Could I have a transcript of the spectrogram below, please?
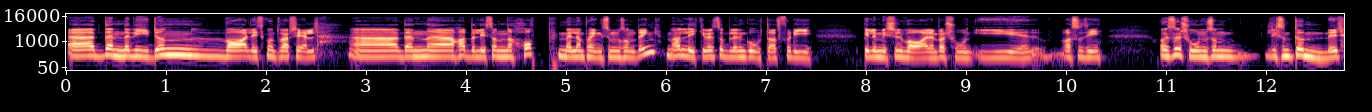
Eh, denne videoen var litt kontroversiell. Eh, den eh, hadde litt sånn hopp mellom poengsum og sånne ting, men allikevel så ble den godtatt fordi Billy Mitchell var en person i hva skal jeg si, organisasjonen som liksom dømmer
